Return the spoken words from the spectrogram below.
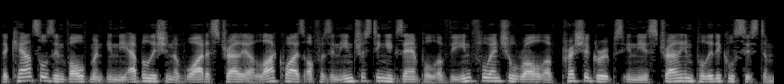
The Council's involvement in the abolition of White Australia likewise offers an interesting example of the influential role of pressure groups in the Australian political system.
